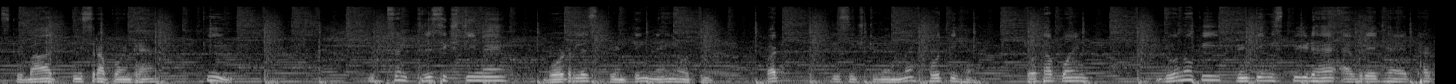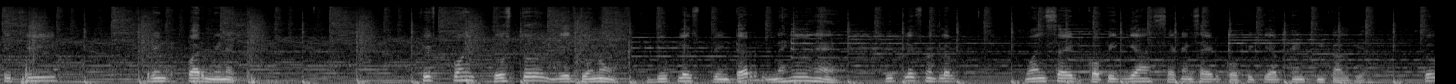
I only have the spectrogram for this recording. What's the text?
इसके बाद तीसरा पॉइंट है कि इप्सन 360 में बॉर्डरलेस प्रिंटिंग नहीं होती। बट 361 में होती है। चौथा पॉइंट दोनों की प्रिंटिंग स्पीड है एवरेज है 33 प्रिंट पर मिनट फिफ्थ पॉइंट दोस्तों, ये दोनों डुप्लेक्स प्रिंटर नहीं है। डुप्लेक्स मतलब वन साइड कॉपी किया सेकंड साइड कॉपी किया प्रिंट निकाल दिया। तो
